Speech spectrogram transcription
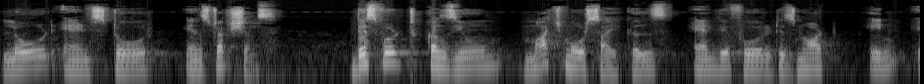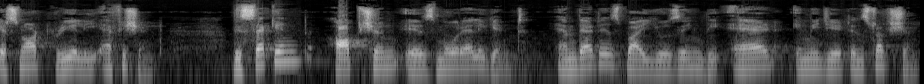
load and store instructions. This would consume much more cycles, and therefore it's not really efficient. The second option is more elegant, and that is by using the add immediate instruction.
